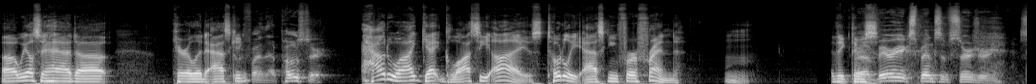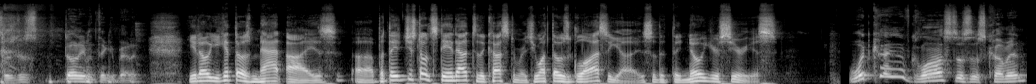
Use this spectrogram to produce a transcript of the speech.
Uh, we also had uh, Carolyn asking, Find that poster. "How do I get glossy eyes?" Totally asking for a friend. Hmm. I think Uh, there's very expensive surgery, so just don't even think about it. You know, you get those matte eyes, uh, but they just don't stand out to the customers. You want those glossy eyes so that they know you're serious. What kind of gloss does this come in?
